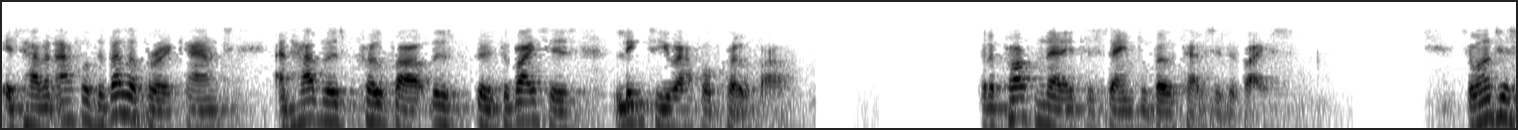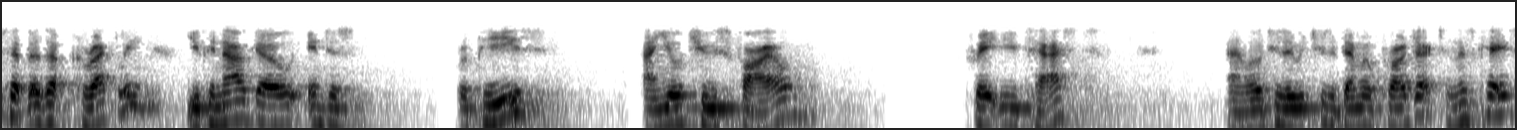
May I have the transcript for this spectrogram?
is have an Apple developer account and have those profile those, those devices linked to your Apple profile. But apart from that, it's the same for both types of device. So once you set those up correctly, you can now go into Rapise, and you'll choose File, create new test, and we'll choose, we choose a demo project in this case.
